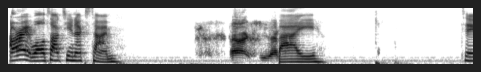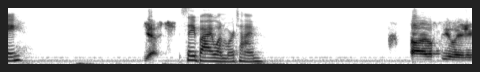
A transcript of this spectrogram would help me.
all right, well, I'll talk to you next time. All right, see you then. Bye. T, Yes. say bye one more time. All right, I'll see you later.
